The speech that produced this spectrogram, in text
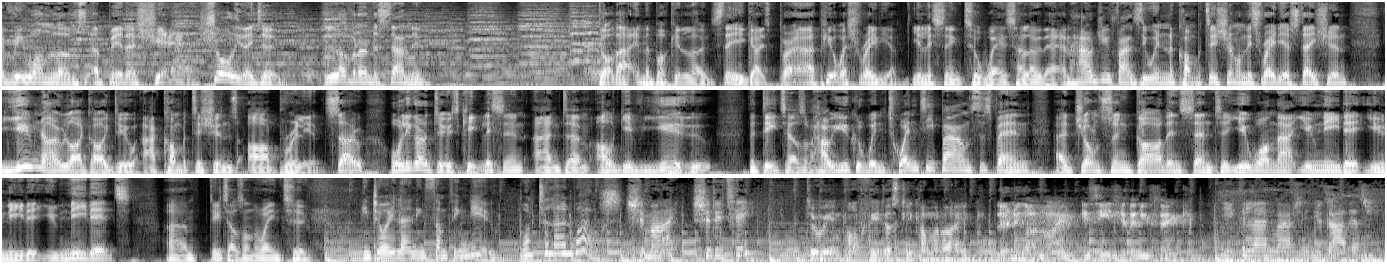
Everyone loves a bit of share. Surely they do. Love and understanding. Got that in the bucket loads. There you go. It's uh, Pure West Radio. You're listening to Wes. Hello there. And how do you fancy winning a competition on this radio station? You know, like I do, our competitions are brilliant. So all you got to do is keep listening, and um, I'll give you the details of how you could win £20 to spend at Johnston Garden Centre. You want that? You need it. You need it. You need it. Um, details on the way in too. Enjoy learning something new? Want to learn Welsh? Shwmae, Shuduti? Dwi'n hoffi dysgu Cymraeg. Learning online is easier than you think. You can learn Welsh in your garden.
